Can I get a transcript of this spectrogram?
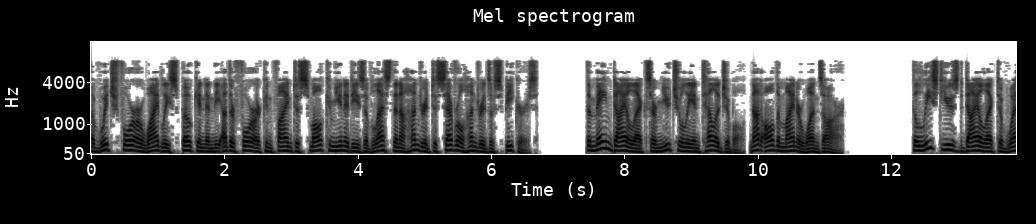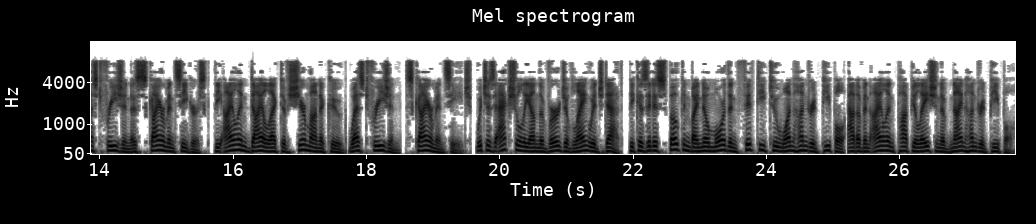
of which four are widely spoken and the other four are confined to small communities of less than a hundred to several hundreds of speakers. The main dialects are mutually intelligible, not all the minor ones are. The least used dialect of West Frisian is Schiermonntsjgersk, the island dialect of Schiermonnikoog West Frisian, which is actually on the verge of language death, because it is spoken by no more than 50 to 100 people out of an island population of 900 people.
